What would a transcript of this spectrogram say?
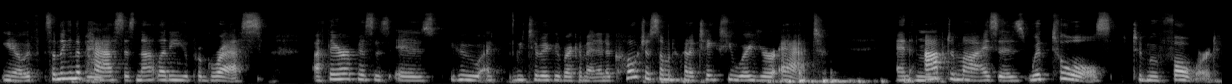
You know, if something in the mm-hmm. past is not letting you progress, a therapist is, is who I, we typically recommend. And a coach is someone who kind of takes you where you're at and mm-hmm. optimizes with tools to move forward.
